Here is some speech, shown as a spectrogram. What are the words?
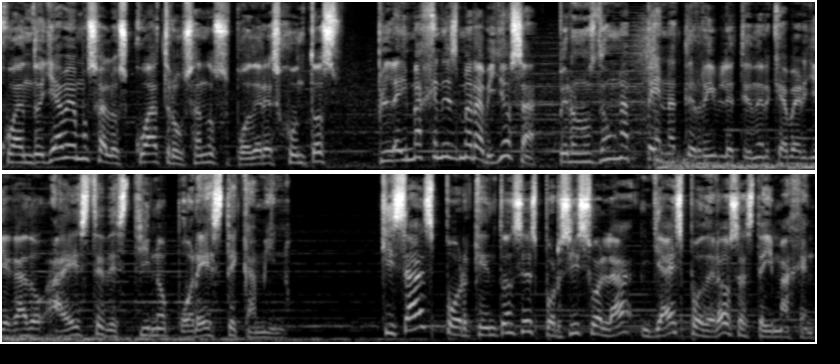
cuando ya vemos a los cuatro usando sus poderes juntos, la imagen es maravillosa, pero nos da una pena terrible tener que haber llegado a este destino por este camino. Quizás porque entonces por sí sola ya es poderosa esta imagen,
